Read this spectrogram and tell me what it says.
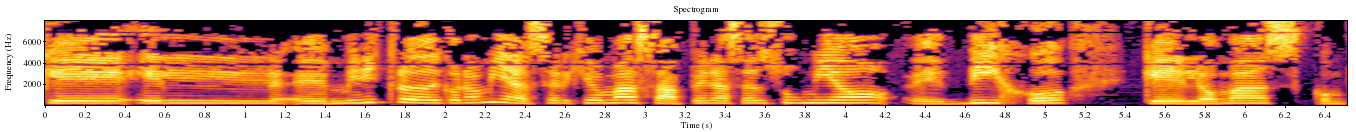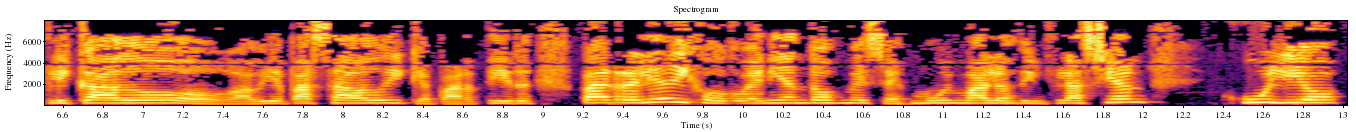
Que el eh, ministro de Economía, Sergio Massa, apenas asumió, eh, dijo que lo más complicado había pasado y que a partir, en realidad dijo que venían dos meses muy malos de inflación, julio,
